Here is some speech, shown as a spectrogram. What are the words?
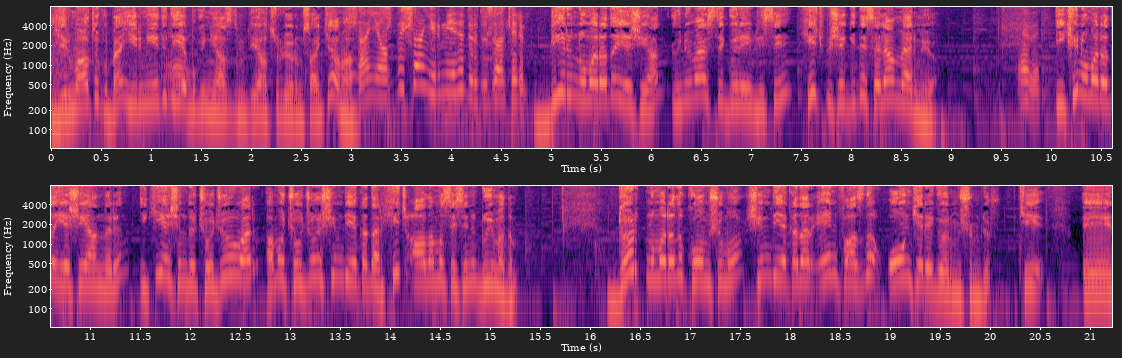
26 ku- ben 27 diye bugün yazdım diye hatırlıyorum sanki ama. Sen yazdıysan 27'dir düzeltelim. Bir numarada yaşayan üniversite görevlisi hiçbir şekilde selam vermiyor. Evet. İki numarada yaşayanların iki yaşında çocuğu var ama çocuğun şimdiye kadar hiç ağlama sesini duymadım. Dört numaralı komşumu şimdiye kadar en fazla 10 kere görmüşümdür. Ki e,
